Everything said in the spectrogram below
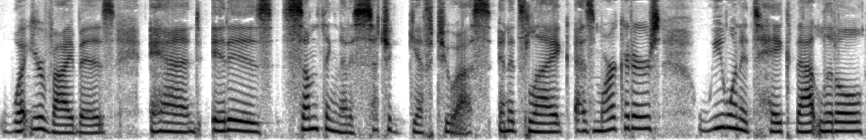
what your vibe is, and it is something that is such a gift to us. And it's like, as marketers, we want to take that little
